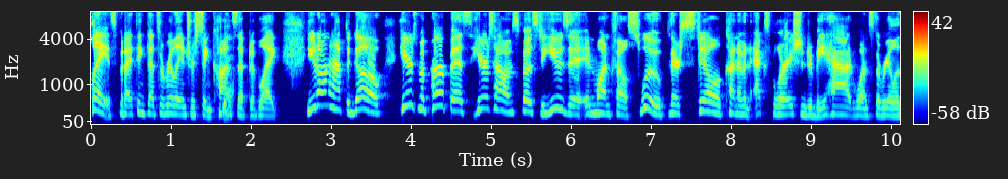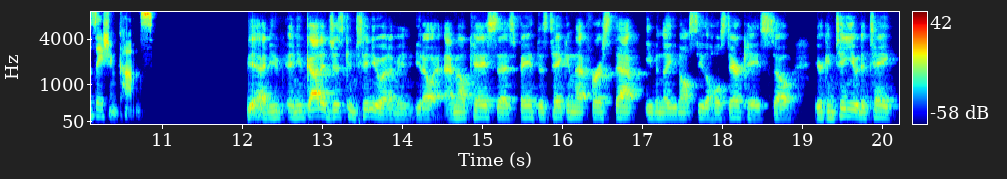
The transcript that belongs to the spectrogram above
place. But i think that's a really interesting concept yeah. of like you don't have to go here's my purpose here's how i'm supposed to use it in one fell swoop. There's still kind of an exploration to be had once the realization comes yeah, and you and you've got to just continue it. I mean, you know, MLK says faith is taking that first step, even though you don't see the whole staircase. So you're continuing to take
